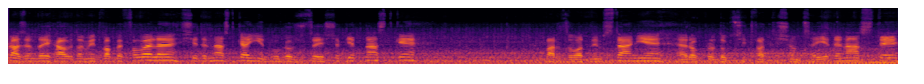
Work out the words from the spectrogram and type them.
razem dojechały do mnie dwa BVL, 17 i niedługo wrzucę jeszcze 15. W bardzo ładnym stanie, rok produkcji 2011.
